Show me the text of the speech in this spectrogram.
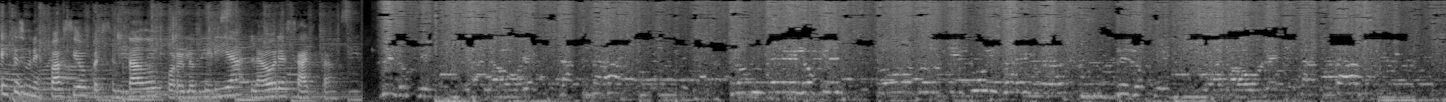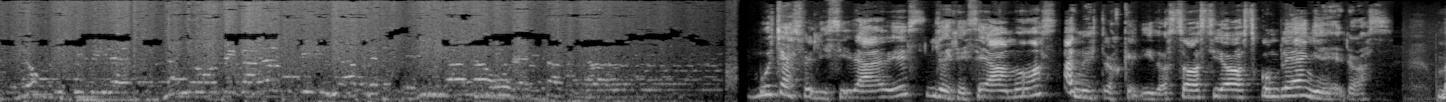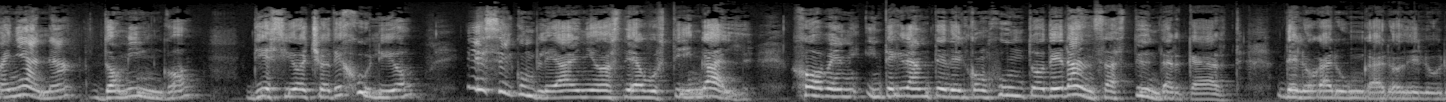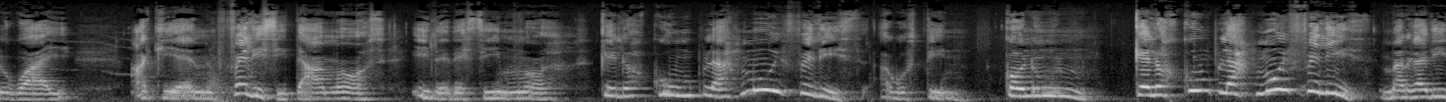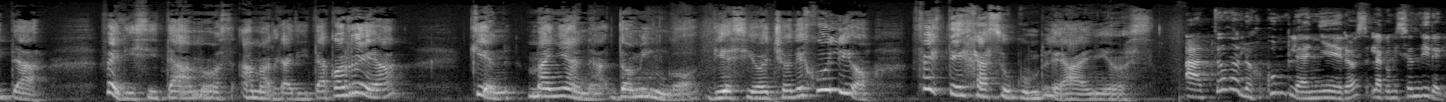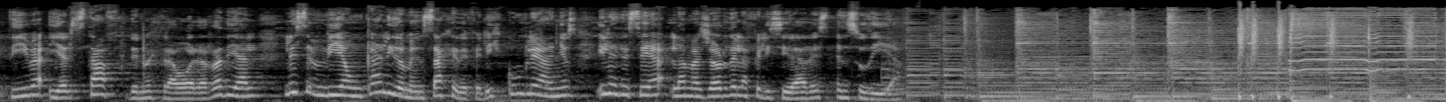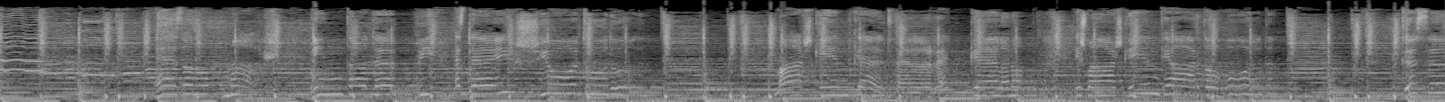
Este es un espacio presentado por Relojería La Hora Exacta. Muchas felicidades les deseamos a nuestros queridos socios cumpleañeros. Mañana, domingo 18 de julio, es el cumpleaños de Agustín Gall, joven integrante del conjunto de danzas Thunderkert del hogar húngaro del Uruguay, a quien felicitamos y le decimos que los cumplas muy feliz, Agustín, con un que los cumplas muy feliz, Margarita. Felicitamos a Margarita Correa, quien mañana, domingo 18 de julio, festeja su cumpleaños. A todos los cumpleañeros, la comisión directiva y el staff de nuestra hora radial les envía un cálido mensaje de feliz cumpleaños y les desea la mayor de las felicidades en su día. És másként járt a hold. Köszöntünk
